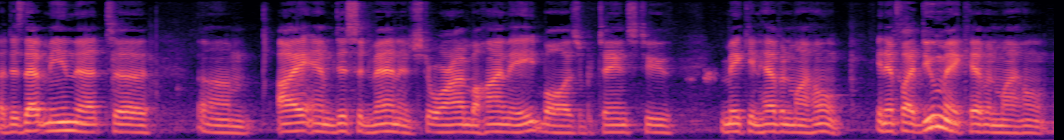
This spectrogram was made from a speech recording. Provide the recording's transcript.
Uh, does that mean that uh, um, I am disadvantaged or I'm behind the eight ball as it pertains to making heaven my home. And if I do make heaven my home,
